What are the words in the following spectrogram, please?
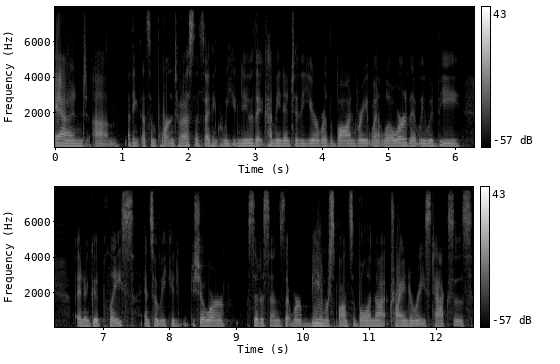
And um, I think that's important to us. That's, I think we knew that coming into the year where the bond rate went lower, that we would be in a good place. And so we could show our citizens that we're being responsible and not trying to raise taxes.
